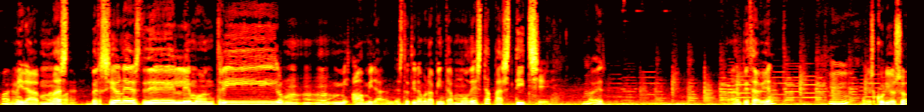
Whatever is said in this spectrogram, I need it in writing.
Bueno, mira, bueno, más bueno. versiones de Lemon Tree. mm, mm, mm, Ah, mira, esto tiene buena pinta. Modesta Pastiche. A ver. Ah, empieza bien. ¿Mm? Es curioso.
